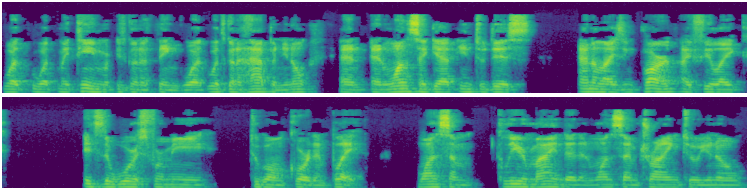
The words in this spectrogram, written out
what, what my team is going to think, what, what's going to happen, you know? And, and once I get into this analyzing part, I feel like it's the worst for me to go on court and play. Once I'm clear minded and once I'm trying to, you know,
